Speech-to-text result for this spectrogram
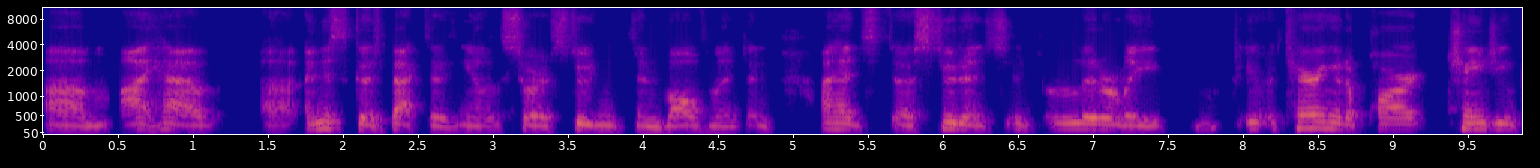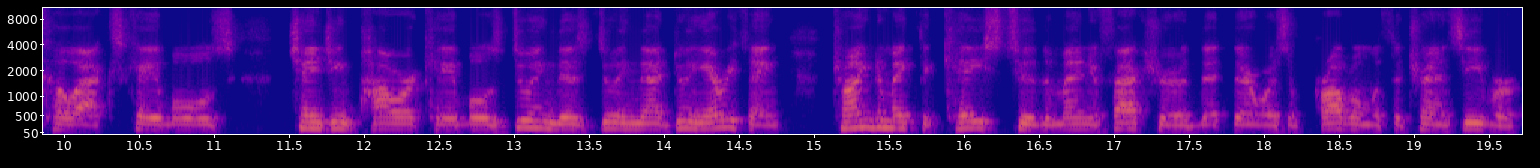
um, I have, uh, and this goes back to, you know, sort of student involvement. And I had uh, students literally tearing it apart, changing coax cables, changing power cables, doing this, doing that, doing everything, trying to make the case to the manufacturer that there was a problem with the transceiver.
